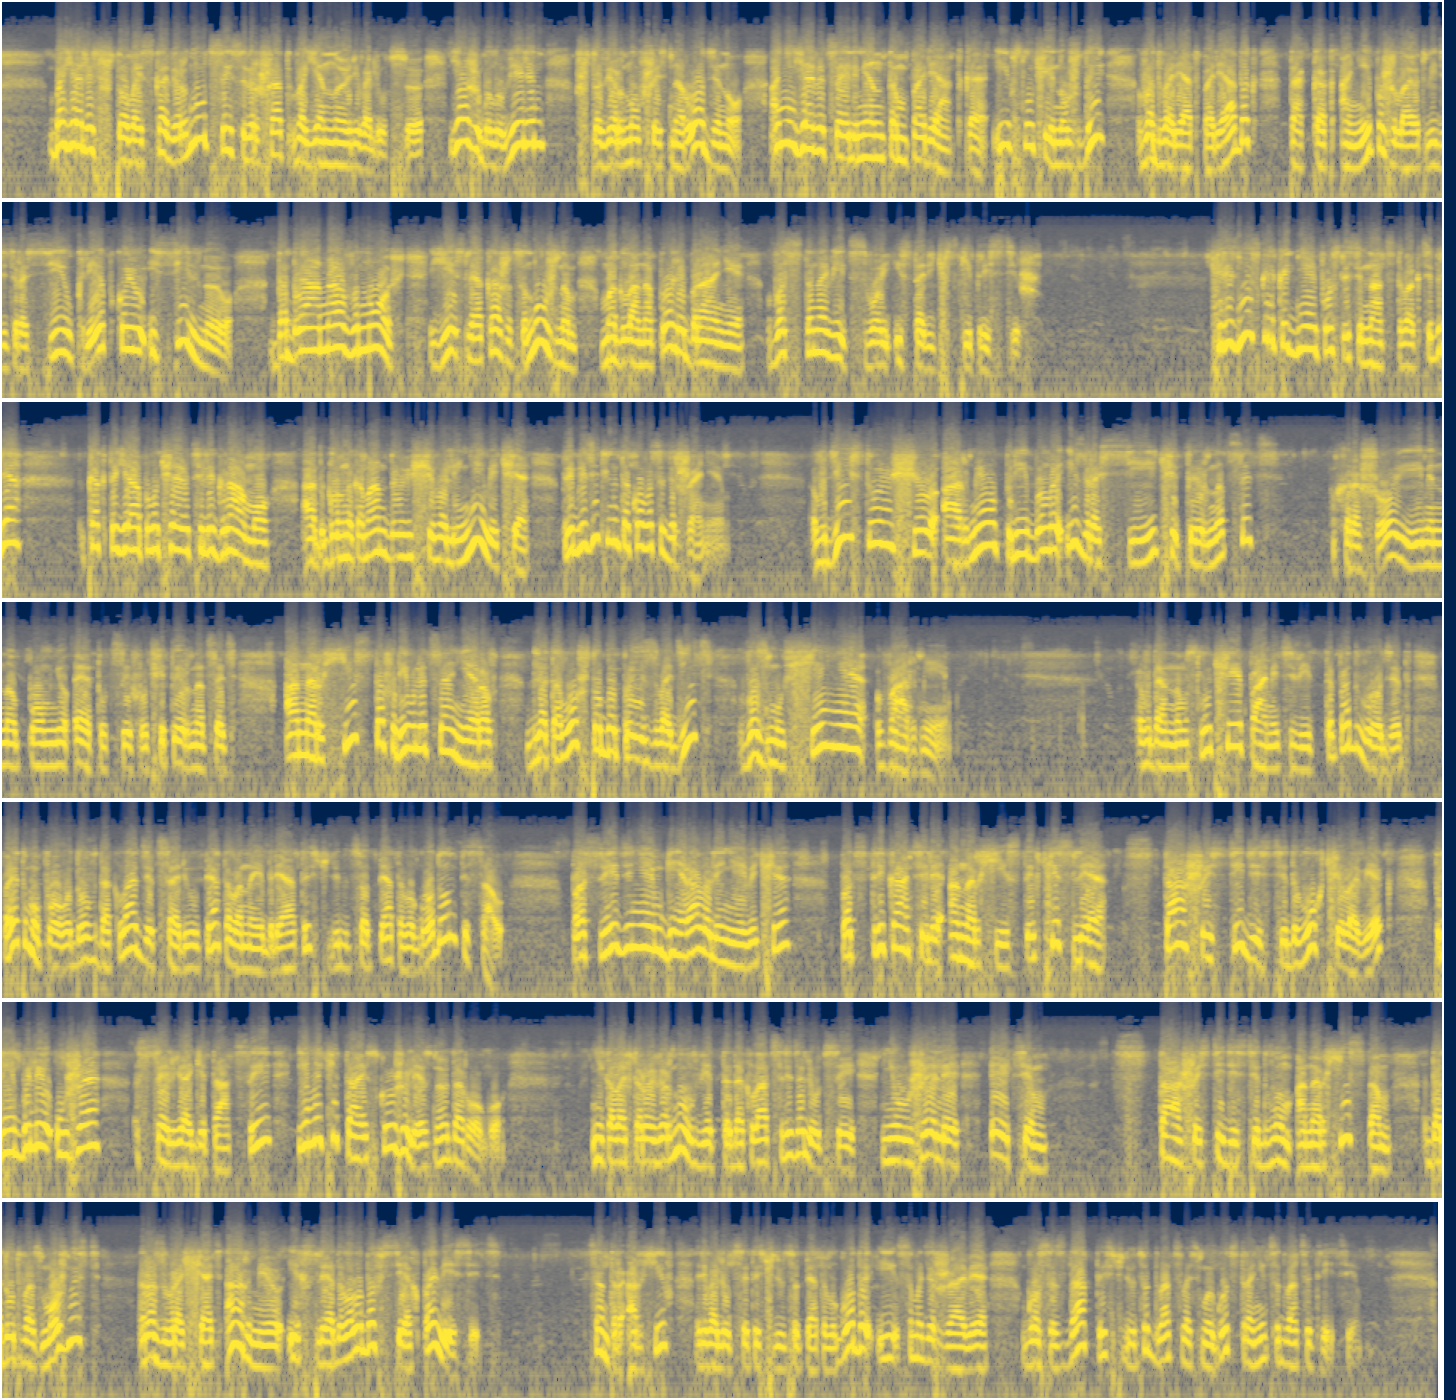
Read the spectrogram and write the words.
Боялись, что войска вернутся и совершат военную революцию. Я же был уверен, что, вернувшись на родину, они явятся элементом порядка и в случае нужды водворят порядок, так как они пожелают видеть Россию крепкую и сильную, дабы она вновь, если окажется нужным, могла на поле брани восстановить свой исторический престиж. Через несколько дней после 17 октября как-то я получаю телеграмму от главнокомандующего Леневича приблизительно такого содержания. В действующую армию прибыло из России 14 хорошо, и именно помню эту цифру 14, анархистов-революционеров для того, чтобы производить возмущение в армии. В данном случае память Витте подводит. По этому поводу в докладе царю 5 ноября 1905 года он писал «По сведениям генерала Леневича, подстрекатели-анархисты в числе 162 человек прибыли уже с целью агитации и на китайскую железную дорогу. Николай II вернул Витте доклад с резолюцией. Неужели этим 162 анархистам дадут возможность развращать армию, их следовало бы всех повесить. Центр архив революции 1905 года и самодержавие. Госиздат 1928 год, страница 23.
